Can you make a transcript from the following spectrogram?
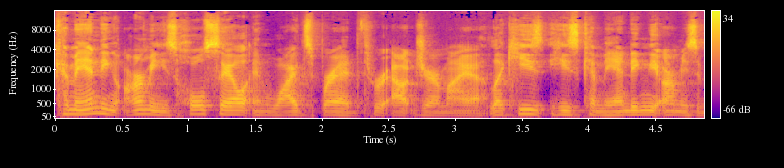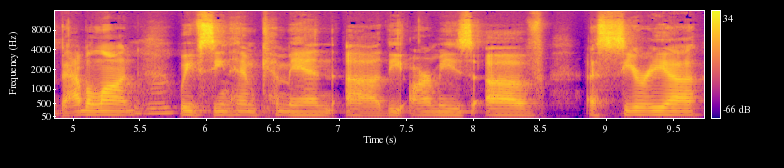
commanding armies wholesale and widespread throughout Jeremiah. Like he's he's commanding the armies of Babylon. Mm-hmm. We've seen him command uh, the armies of Assyria.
